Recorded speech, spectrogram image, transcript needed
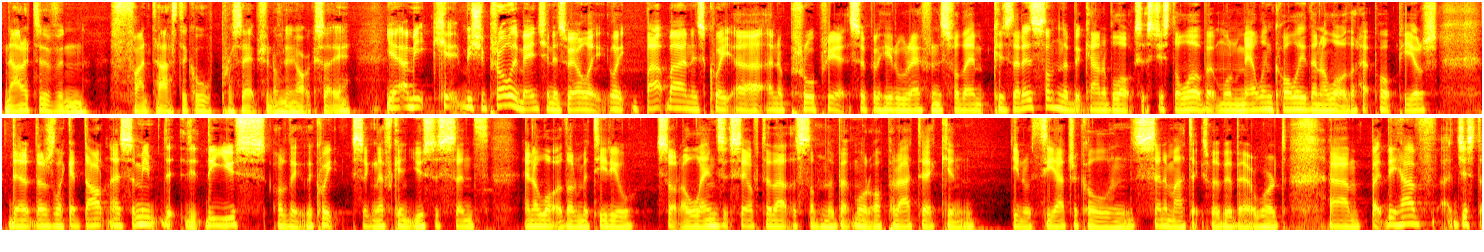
narrative and fantastical perception of New York City. Yeah, I mean, we should probably mention as well, like like Batman is quite a, an appropriate superhero reference for them because there is something about Cannibal. It's just a little bit more melancholy than a lot of their hip hop peers. There, there's like a darkness. I mean, the, the, the use or the, the quite significant use of synth in a lot of their material sort of lends itself to that. There's something a bit more operatic and you know theatrical and cinematics maybe a better word um, but they have just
